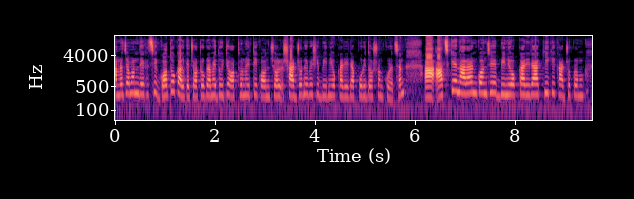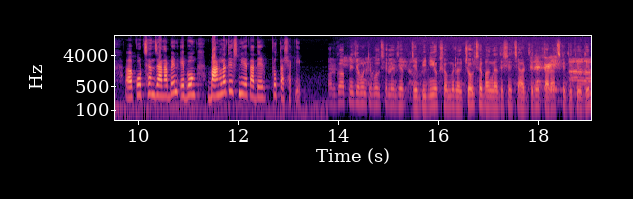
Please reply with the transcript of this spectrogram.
আমরা যেমন দেখেছি, গতকালকে চট্টগ্রামে দুইটি অর্থনৈতিক অঞ্চল ষাট জনের বেশি বিনিয়োগকারীরা পরিদর্শন করেছেন। আজকে নারায়ণগঞ্জে বিনিয়োগকারীরা কি কি কার্যক্রম করছেন জানাবেন এবং বাংলাদেশ নিয়ে তাদের প্রত্যাশা কী? অর্ঘ আপনি যেমনটি বলছিলেন যে যে বিনিয়োগ সম্মেলন চলছে বাংলাদেশে চার দিনের, তার আজকে দ্বিতীয় দিন।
